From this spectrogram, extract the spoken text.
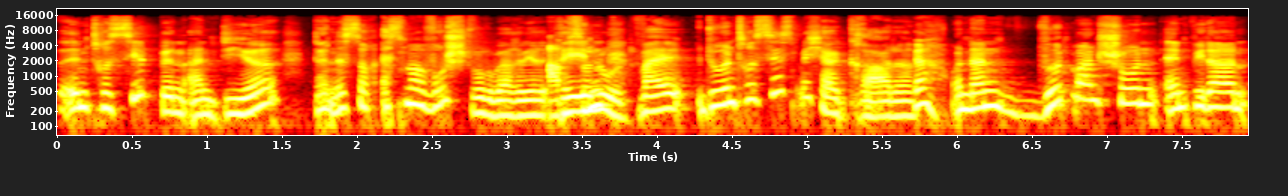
interessiert bin an dir, dann ist doch erstmal wurscht, worüber wir reden, Absolut. weil du interessierst mich halt gerade. Ja. Und dann wird man schon entweder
